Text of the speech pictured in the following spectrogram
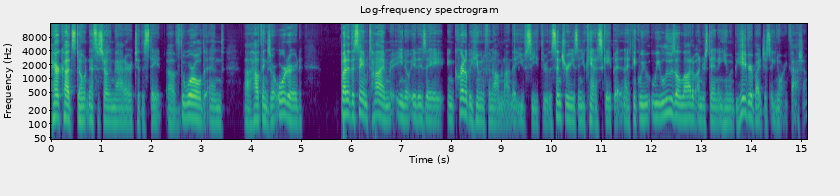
haircuts don't necessarily matter to the state of the world and uh, how things are ordered but at the same time you know it is a incredibly human phenomenon that you see through the centuries and you can't escape it and i think we we lose a lot of understanding human behavior by just ignoring fashion.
